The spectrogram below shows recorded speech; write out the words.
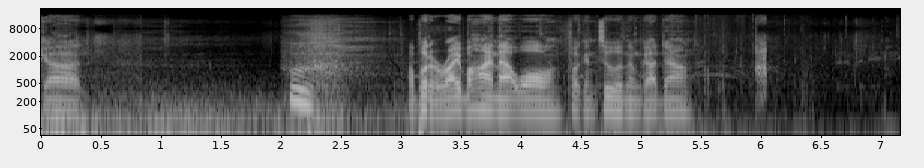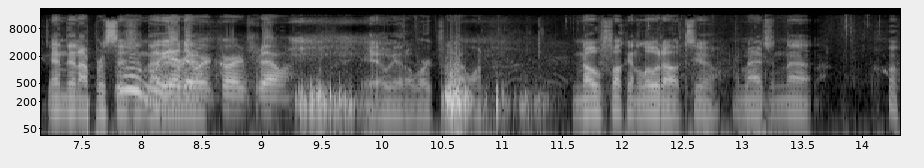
god. Whew. I put it right behind that wall, and fucking two of them got down. And then I precisioned that we had to area. work hard for that one. Yeah, we had to work for that one. No fucking loadout too. Imagine that.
